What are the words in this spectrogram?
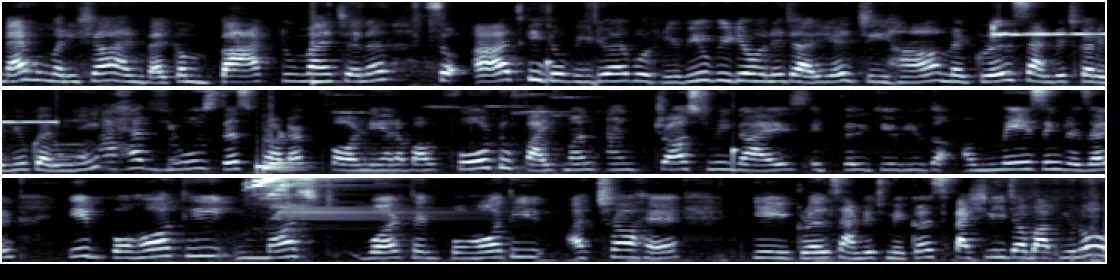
मैं हूँ Manisha and welcome back to my channel so आज की जो वीडियो है, वो रिव्यू वीडियो होने जा रही है। जी हाँ मैं ग्रिल सैंडविच का रिव्यू करूँगी। I have use this product for near about four to five month and trust me guys it will give you the amazing result ये बहुत ही मस्ट वर्थ है बहुत ही अच्छा है ये ग्रिल सैंडविच मेकर स्पेशली जब आप यू नो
